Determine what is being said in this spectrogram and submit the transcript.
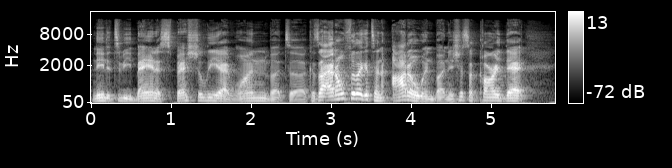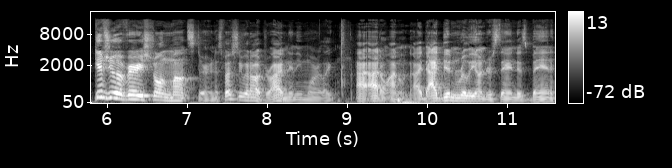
needed to be banned, especially at one, but because uh, I don't feel like it's an auto win button. It's just a card that gives you a very strong monster, and especially without Drident anymore. Like I, I don't, I don't know. I, I didn't really understand this ban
